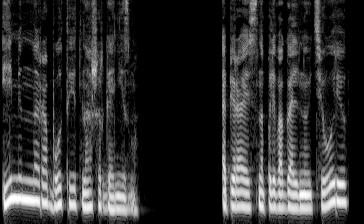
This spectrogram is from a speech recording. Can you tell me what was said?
именно работает наш организм. Опираясь на поливагальную теорию,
